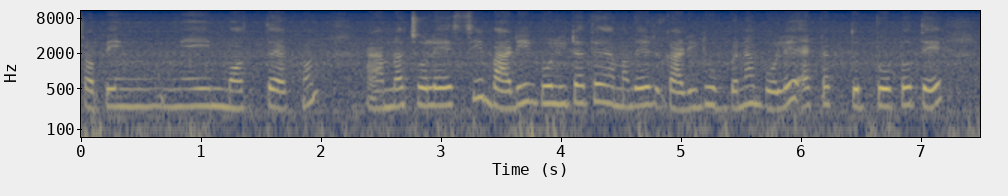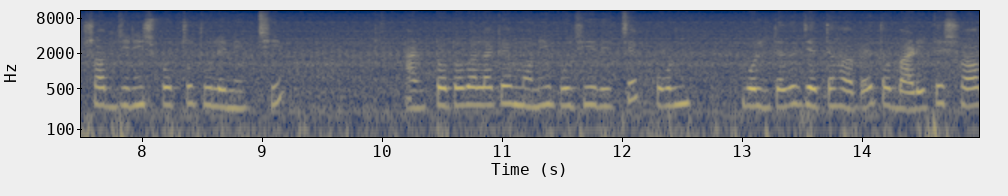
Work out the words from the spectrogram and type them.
শপিংয়েই মত্ত এখন। আর আমরা চলে এসেছি। বাড়ির গলিটাতে আমাদের গাড়ি ঢুকবে না বলে একটা টোটোতে সব জিনিসপত্র তুলে নিচ্ছি। আর টোটোওয়ালাকে মনেই বুঝিয়ে দিচ্ছে কোন গলিটাতে যেতে হবে। তো বাড়িতে সব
